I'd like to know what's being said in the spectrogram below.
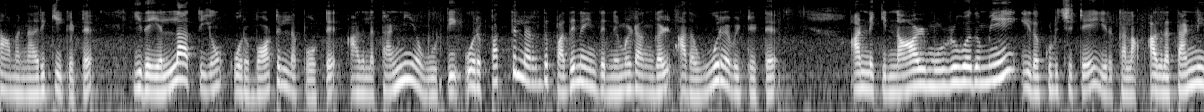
நாம் நறுக்கிக்கிட்டு இதை எல்லாத்தையும் ஒரு பாட்டிலில் போட்டு அதில் தண்ணியை ஊற்றி ஒரு பத்துலேருந்து பதினைந்து நிமிடங்கள் அதை ஊற விட்டுட்டு அன்னைக்கு நாள் முழுவதுமே இதை குடிச்சிட்டே இருக்கலாம். அதில் தண்ணி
